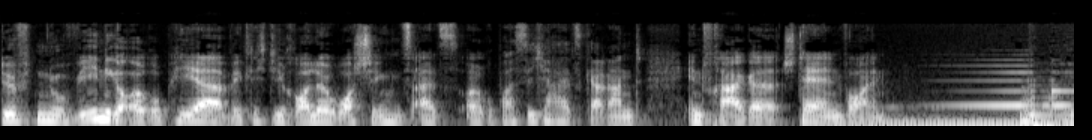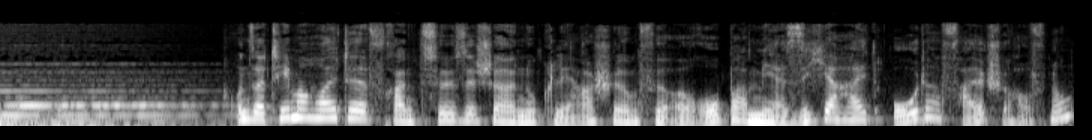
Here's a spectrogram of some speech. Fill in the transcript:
dürften nur wenige Europäer wirklich die Rolle Washingtons als Europas Sicherheitsgarant in Frage stellen wollen. Unser Thema heute, französischer Nuklearschirm für Europa, mehr Sicherheit oder falsche Hoffnung.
